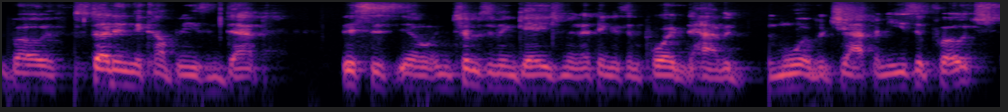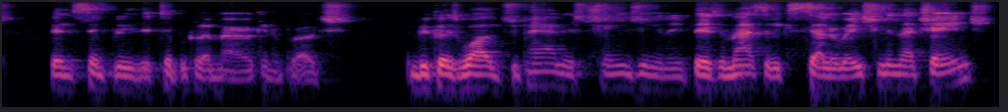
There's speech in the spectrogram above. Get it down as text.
both studying the companies in depth. This is, you know, in terms of engagement, I think it's important to have a more of a Japanese approach than simply the typical American approach. Because while Japan is changing and there's a massive acceleration in that change,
